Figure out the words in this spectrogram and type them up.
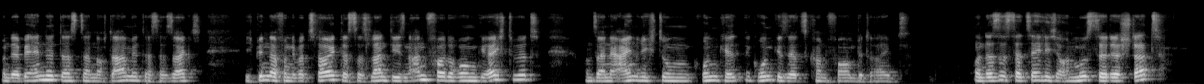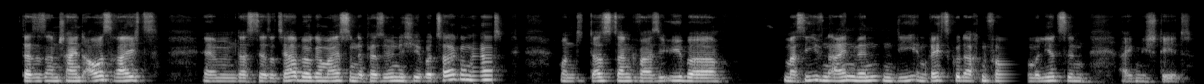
Und er beendet das dann noch damit, dass er sagt, ich bin davon überzeugt, dass das Land diesen Anforderungen gerecht wird und seine Einrichtungen grundgesetzkonform betreibt. Und das ist tatsächlich auch ein Muster der Stadt, dass es anscheinend ausreicht, ähm, dass der Sozialbürgermeister eine persönliche Überzeugung hat und das dann quasi über massiven Einwänden, die im Rechtsgutachten formuliert sind, eigentlich steht.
